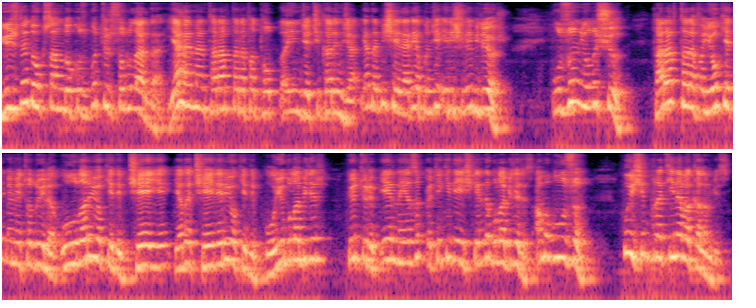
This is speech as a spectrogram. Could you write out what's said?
%99 bu tür sorularda ya hemen taraf tarafa toplayınca çıkarınca ya da bir şeyler yapınca erişilebiliyor. Uzun yolu şu. Taraf tarafa yok etme metoduyla U'ları yok edip Ç'yi ya da Ç'leri yok edip U'yu bulabilir. Götürüp yerine yazıp öteki değişkeni de bulabiliriz. Ama bu uzun. Bu işin pratiğine bakalım biz.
